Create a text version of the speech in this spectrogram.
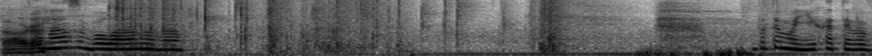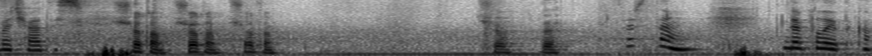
У Добре. нас була вона. Будемо їхати вибачатись. Що там? Що там? Що там? Що? Де? Ось там, де плитка.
